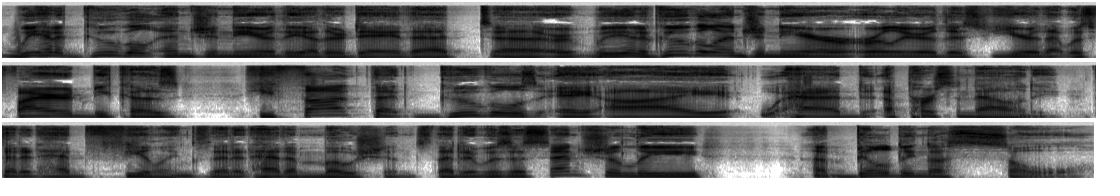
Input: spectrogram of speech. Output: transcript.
we had a Google engineer the other day that, uh, or we had a Google engineer earlier this year that was fired because he thought that Google's AI had a personality, that it had feelings, that it had emotions, that it was essentially uh, building a soul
